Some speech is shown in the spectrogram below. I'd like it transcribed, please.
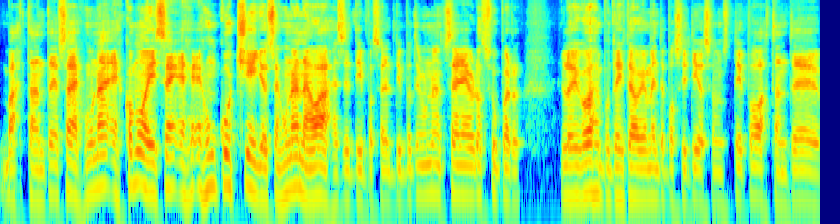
bastante, o sea, es una, es como dicen, es, un cuchillo, o sea, es una navaja ese tipo. O sea, el tipo tiene un cerebro súper, lo digo desde el punto de vista obviamente positivo, o sea, un tipo bastante,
